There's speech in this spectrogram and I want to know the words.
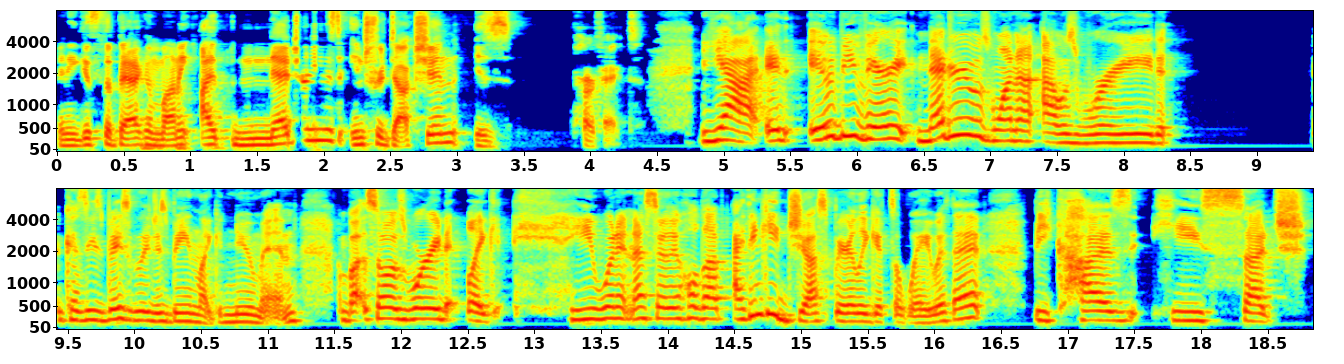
and he gets the bag of money I, nedry's introduction is perfect yeah. It it would be very. Nedry was one I was worried because he's basically just being like Newman. But so I was worried like he wouldn't necessarily hold up. I think he just barely gets away with it because he's such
